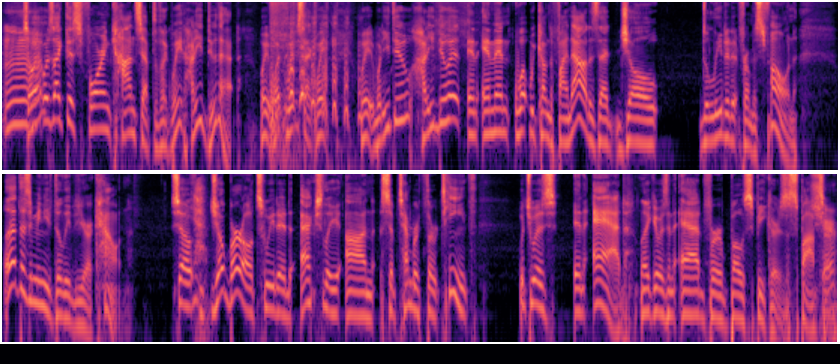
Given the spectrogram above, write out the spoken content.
Mm-hmm. So it was like this foreign concept of like, wait, how do you do that? Wait, what, wait a sec. Wait, wait, what do you do? How do you do it? And and then what we come to find out is that Joe deleted it from his phone. Well, that doesn't mean you've deleted your account. So yeah. Joe Burrow tweeted actually on September 13th, which was an ad, like it was an ad for Bose speakers, a sponsor. Sure.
